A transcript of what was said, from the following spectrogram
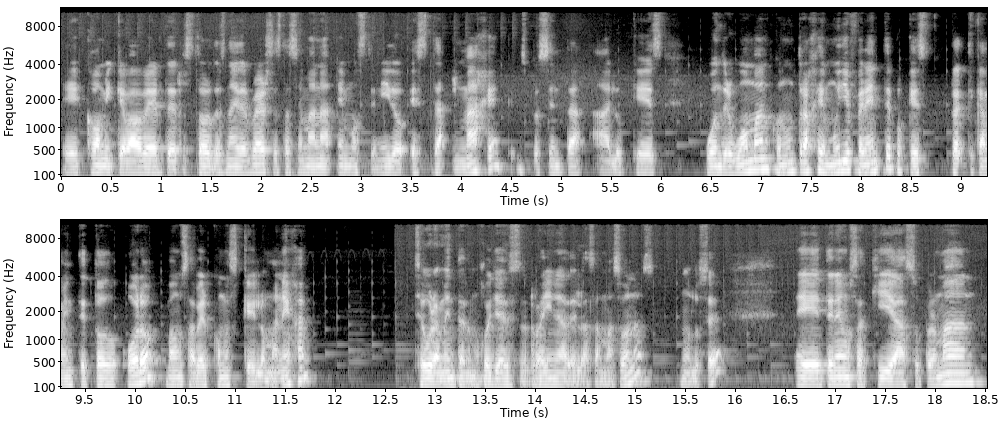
eh, cómic que va a haber de Restore de Snyderverse. Esta semana hemos tenido esta imagen que nos presenta a lo que es Wonder Woman con un traje muy diferente porque es prácticamente todo oro. Vamos a ver cómo es que lo manejan. Seguramente a lo mejor ya es reina de las Amazonas, no lo sé. Eh, tenemos aquí a Superman.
